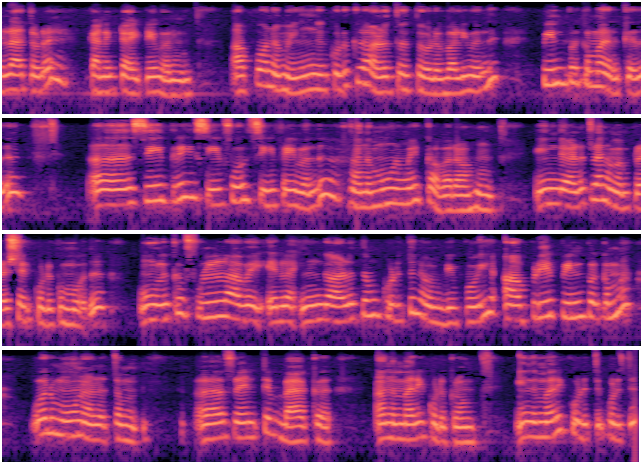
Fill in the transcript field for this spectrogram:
எல்லாத்தோட கனெக்ட் ஆகிட்டே வரும். அப்போ நம்ம இங்க கொடுக்குற அழுத்தத்தோட வழி வந்து பின்பக்கமா இருக்குது. C three C four C five வந்து அந்த மூணுமே கவர் ஆகும். இந்த இடத்துல நம்ம ப்ரெஷர் கொடுக்கும்போது உங்களுக்கு ஃபுல்லாவே எல்லாம் இங்க அழுத்தம் கொடுத்து நம்ம இப்படி போய் அப்படியே பின்பக்கமா ஒரு மூணு அழுத்தம் ஃப்ரண்ட்டு பேக்கு அந்த மாதிரி கொடுக்குறோம் இந்த மாதிரி கொடுத்து கொடுத்து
